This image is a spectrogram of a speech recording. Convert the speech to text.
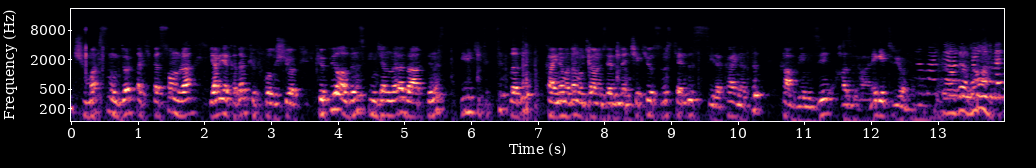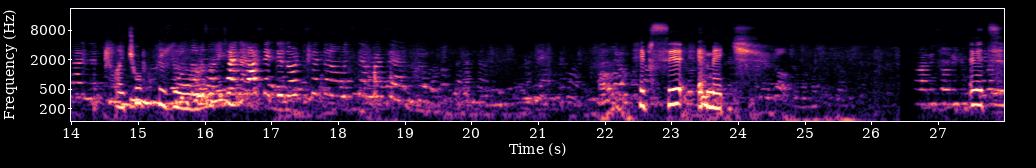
3 maksimum 4 dakika sonra yarıya kadar köpük oluşuyor. Köpüğü aldınız fincanlara dağıttınız. Bir iki tık tıkladı. Kaynamadan ocağın üzerinden çekiyorsunuz. Kendi ısısıyla kaynatıp kahvenizi hazır hale getiriyor. Ay çok güzel. Ustamızın içeride bahsettiği dörtlü setten almak isteyen varsa yardımcı olalım. Hepsi emek. Evet,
